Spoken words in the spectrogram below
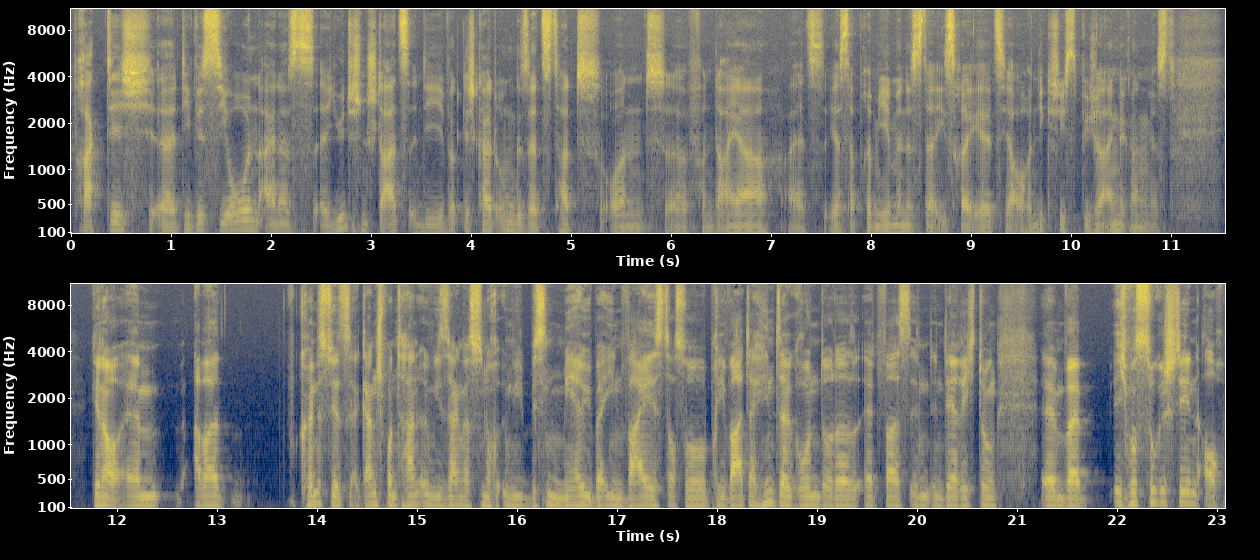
praktisch äh, die Vision eines äh, jüdischen Staats in die Wirklichkeit umgesetzt hat und äh, von daher als erster Premierminister Israels ja auch in die Geschichtsbücher eingegangen ist. Genau, ähm, aber könntest du jetzt ganz spontan irgendwie sagen, dass du noch irgendwie ein bisschen mehr über ihn weißt, auch so privater Hintergrund oder etwas in, in der Richtung? Ähm, weil ich muss zugestehen, auch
